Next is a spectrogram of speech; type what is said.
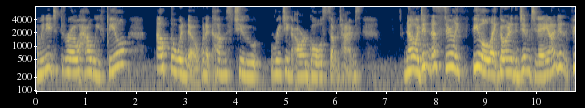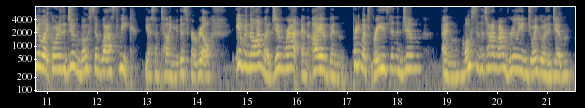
And we need to throw how we feel out the window when it comes to reaching our goals sometimes. No, I didn't necessarily feel like going to the gym today, and I didn't feel like going to the gym most of last week. Yes, I'm telling you this for real. Even though I'm a gym rat and I have been pretty much raised in the gym, and most of the time I really enjoy going to the gym,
